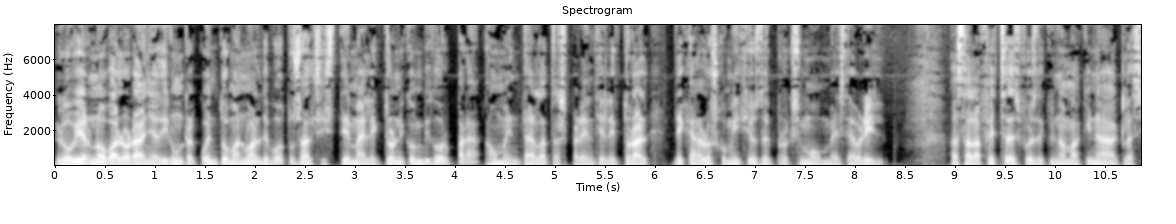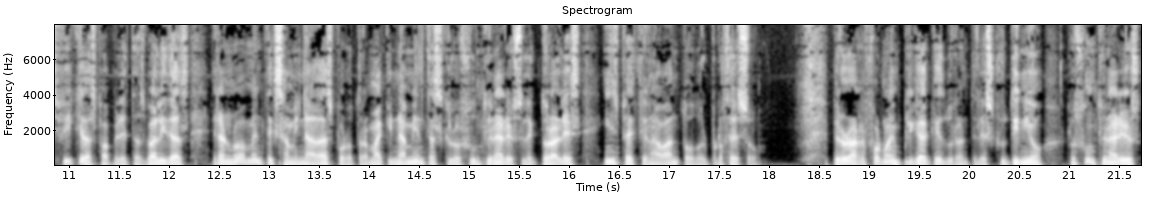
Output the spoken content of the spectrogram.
El Gobierno valora añadir un recuento manual de votos al sistema electrónico en vigor para aumentar la transparencia electoral de cara a los comicios del próximo mes de abril. Hasta la fecha, después de que una máquina clasifique las papeletas válidas, eran nuevamente examinadas por otra máquina mientras que los funcionarios electorales inspeccionaban todo el proceso. Pero la reforma implica que durante el escrutinio los funcionarios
